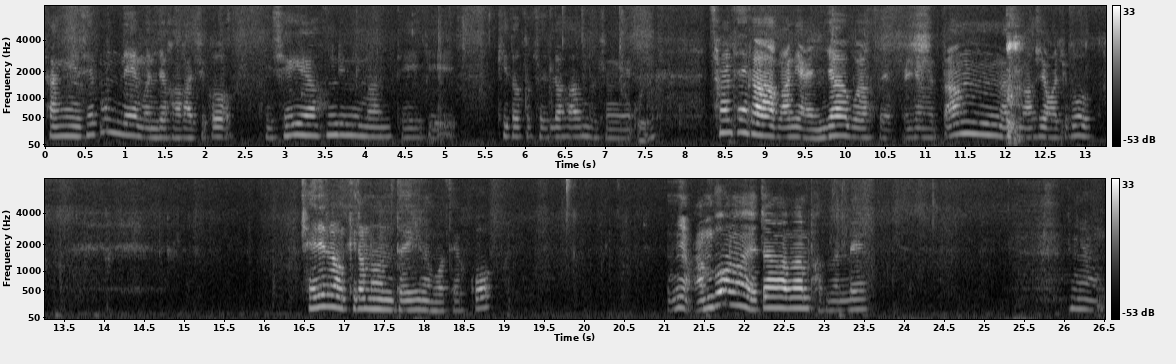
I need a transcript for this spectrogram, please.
장애인 세 분에 먼저 가가지고 이 최기영 형님한테 이제 기도도 드리려 하는 도중에 상태가 많이 안 좋아 보였어요. 왜냐면 땀 말씀하셔가지고 제대로 기도는 드리지는 못했고 그냥 안 보는 여자만 봤는데 그냥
